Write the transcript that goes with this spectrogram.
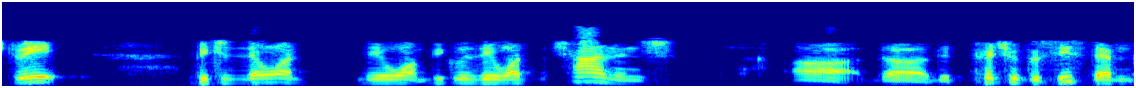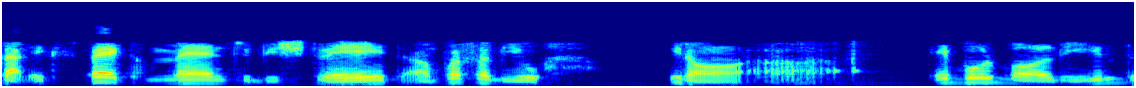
straight because they want, they want, because they want to challenge uh, the, the patriarchal system that expect men to be straight, uh, preferably, you know, uh, able-bodied,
